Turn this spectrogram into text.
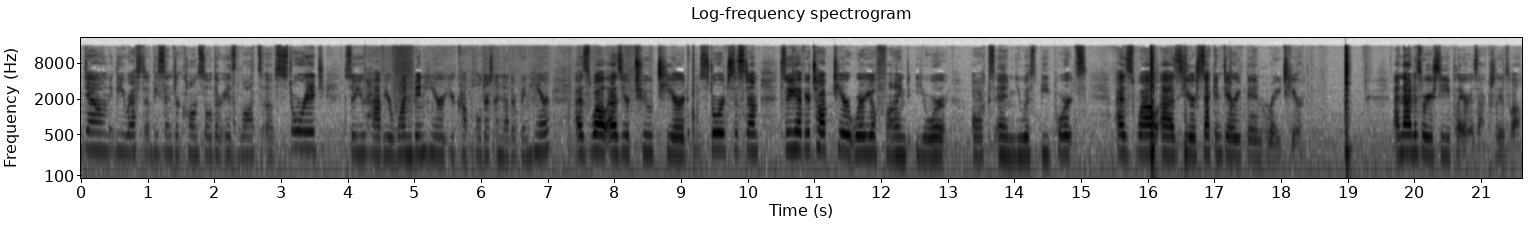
down the rest of the center console, there is lots of storage. So you have your one bin here, your cup holders, another bin here, as well as your two tiered storage system. So you have your top tier where you'll find your aux and USB ports, as well as your secondary bin right here. And that is where your CD player is actually as well.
